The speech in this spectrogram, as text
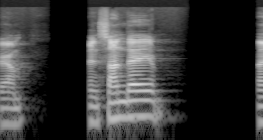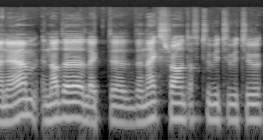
yeah, and Sunday 9 a.m. Another like the the next round of 2v2v2,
